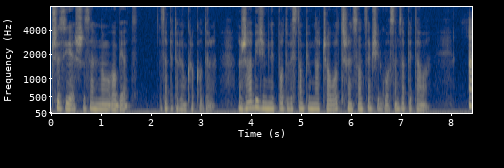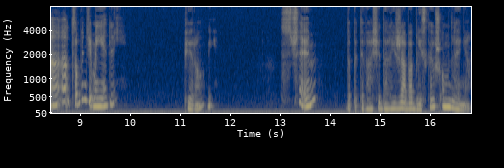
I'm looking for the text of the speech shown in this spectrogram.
Czy zjesz ze mną obiad? Zapytał ją krokodyl. Żabie zimny pot wystąpił na czoło, trzęsącym się głosem zapytała. A co będziemy jedli? Pierogi. Z czym? Dopytywała się dalej żaba, bliska już omdlenia.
